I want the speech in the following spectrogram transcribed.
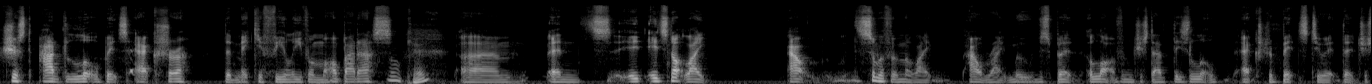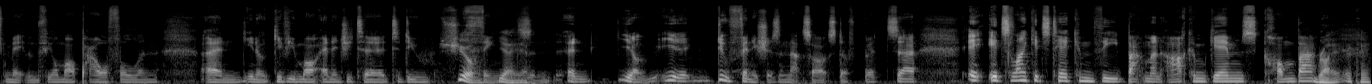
just add little bits extra that make you feel even more badass. Okay. Um, and it's- it, it's not like out. Some of them are like outright moves, but a lot of them just add these little extra bits to it that just make them feel more powerful and and you know give you more energy to to do Sure, things yeah, yeah. and and you know, you do finishes and that sort of stuff. But uh, it, it's like it's taken the Batman Arkham games combat, Right. Okay.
